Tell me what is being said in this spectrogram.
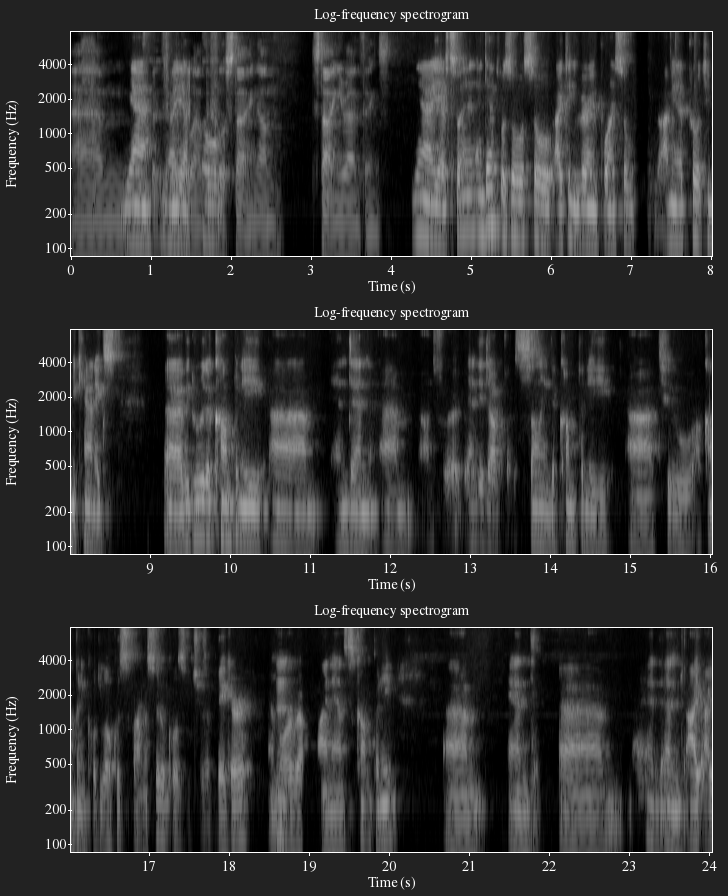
Um, yeah, for, for yeah, a while so, before starting on starting your own things. Yeah, yeah. So and, and that was also I think very important. So I mean at Protein Mechanics, uh, we grew the company um, and then um, ended up selling the company uh, to a company called Locus Pharmaceuticals, which is a bigger and more mm. of a finance company. Um, and, um, and, and I, I,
